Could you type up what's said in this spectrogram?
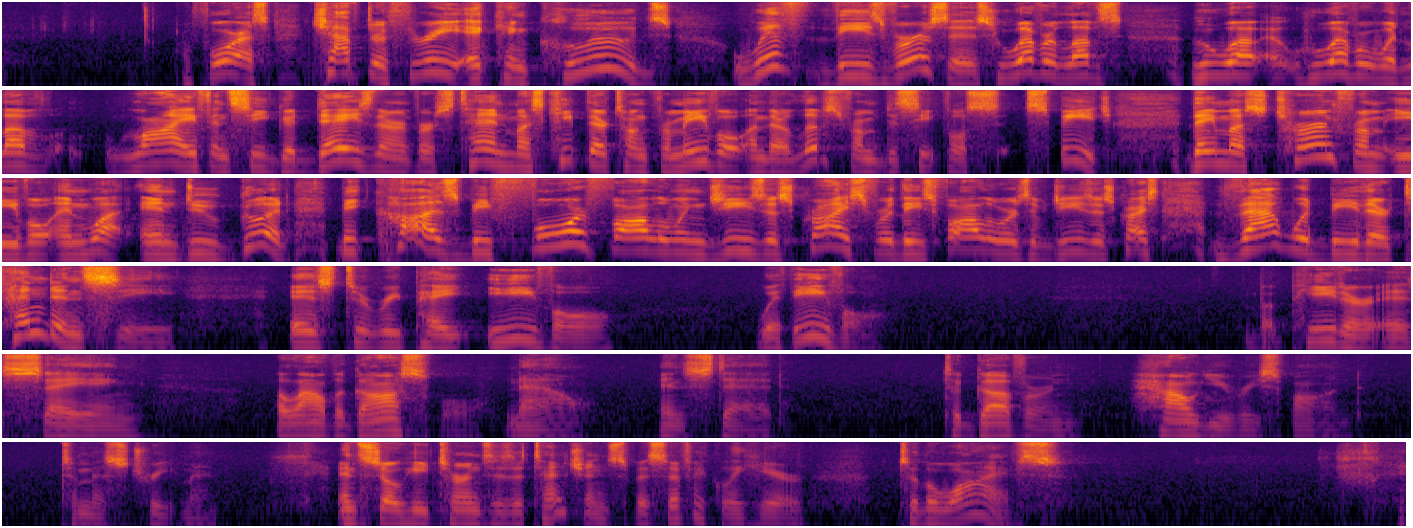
for us, chapter three it concludes with these verses. Whoever loves whoever would love life and see good days there in verse 10 must keep their tongue from evil and their lips from deceitful s- speech they must turn from evil and what and do good because before following jesus christ for these followers of jesus christ that would be their tendency is to repay evil with evil but Peter is saying, allow the gospel now instead to govern how you respond to mistreatment. And so he turns his attention specifically here to the wives.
